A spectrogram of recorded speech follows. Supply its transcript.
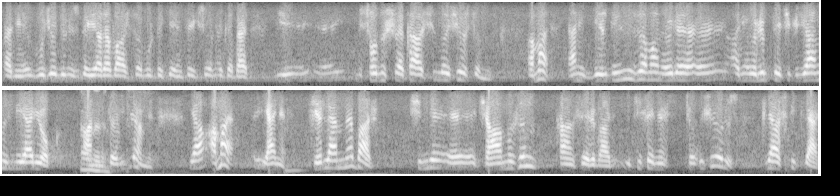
hani vücudunuzda yara varsa buradaki enfeksiyona kadar bir, e, bir sonuçla karşılaşırsınız. Ama yani girdiğiniz zaman öyle e, hani ölüp de çıkacağınız bir yer yok. Anladım. Anlatabiliyor muyum? Ya ama yani kirlenme var. Şimdi e, çağımızın kanseri var. İki sene çalışıyoruz. Plastikler.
